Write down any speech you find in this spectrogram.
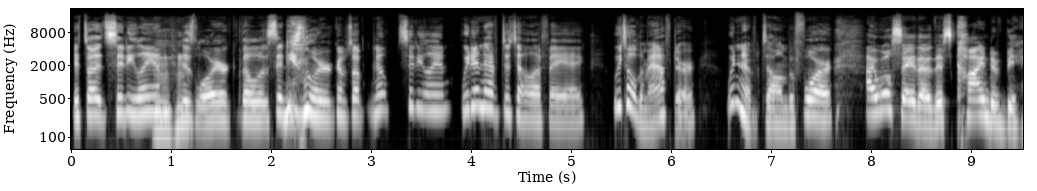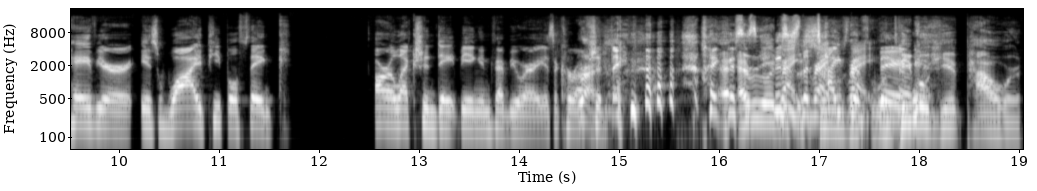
It's a city land." Mm-hmm. His lawyer, the city's lawyer, comes up. No, city land. We didn't have to tell FAA. We told him after. We didn't have to tell him before. I will say though, this kind of behavior is why people think our election date being in February is a corruption right. thing. like this Everyone is, this is the type right. when people get power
